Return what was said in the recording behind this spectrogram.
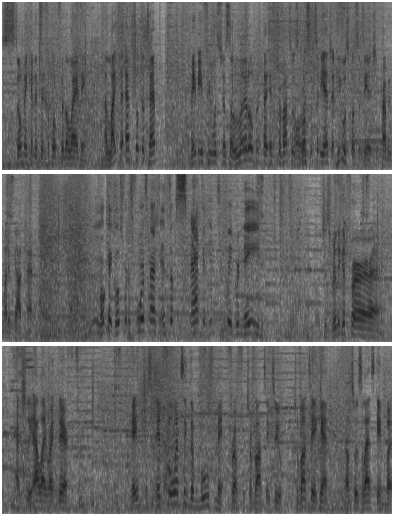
still making it difficult for the landing. I like the F tilt attempt. Maybe if he was just a little bit, uh, if Trevonte was Oh, closer to the edge and he was closer to the edge, he probably might have gotten that. Mm, okay, goes for this forward smash, ends up smacking into a grenade. which is really good for uh, actually Ally right there. Okay, just influencing the movement from Trevonte too. Trevonte again, down to his last game, but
